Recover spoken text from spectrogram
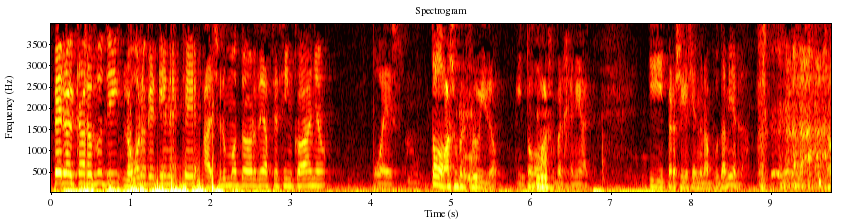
Pero el Call of Duty, lo bueno que tiene es que al ser un motor de hace 5 años, pues todo va súper fluido y todo va súper genial. Y, pero sigue siendo una puta mierda. ¿no?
